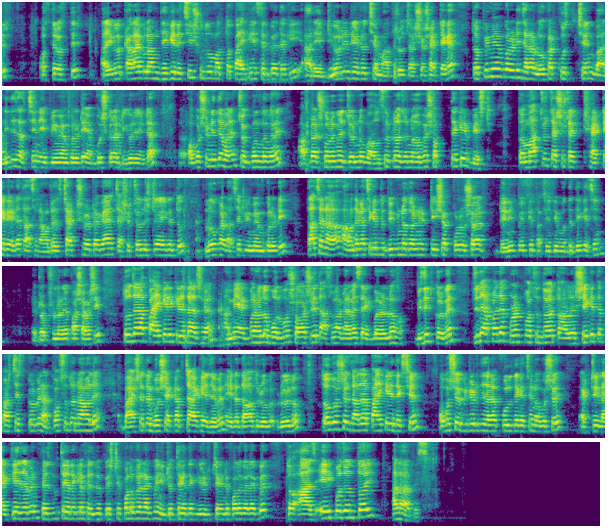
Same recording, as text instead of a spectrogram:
অস্থির অস্থির। আর এগুলো কালারগুলো আমি দেখে দিচ্ছি, শুধুমাত্র পাইকারি সেল করে থাকি। আর এই ডিওরি রেট হচ্ছে মাত্র চারশো ষাট টাকা তো প্রিমিয়াম কোয়ালিটি যারা লোকার খুঁজছেন বা নিতে যাচ্ছেন এই প্রিমিয়াম কোয়ালিটি অ্যাম্বুশ করা ডিওরি এটা অবশ্যই নিতে পারেন, চোখ বন্ধ করে। আপনার শোরুমের জন্য বা হোলসেল করার জন্য হবে সব থেকে বেস্ট তো মাত্র চারশো ষাট টাকা এটা, তাছাড়া আমাদের চারশো টাকায় চারশো চল্লিশ টাকায় কিন্তু লো কাট আছে প্রিমিয়াম কোয়ালিটি তাছাড়া আমাদের কাছে কিন্তু বিভিন্ন ধরনের T shirt polo shirt denim pant কিন্তু আপনি ইতিমধ্যে দেখেছেন। ড্রপ শোল্ডারের পাশাপাশি। তো যারা পাইকারি ক্রেতা আছেন, আমি একবার হলো বলব, সরাসরি তাসমা গার্মেন্টস একবার হলো ভিজিট করবেন। যদি আপনাদের প্রোডাক্ট পছন্দ হয়, তাহলে সেক্ষেত্রে পারচেস করবেন। আর পছন্দ না হলে ভাইয়ের সাথে বসে এক কাপ চা খেয়ে যাবেন, এটা দাওয়াত রইল তো অবশ্যই যারা যারা পাইকারি দেখছেন, অবশ্যই ভিডিওটিতে যারা ফুল দেখেছেন, অবশ্যই একটি লাইক দিয়ে যাবেন। ফেসবুক থেকে দেখলে ফেসবুক পেজটি ফলো করে রাখবেন ইউটিউব থেকে দেখলে ইউটিউব চ্যানেলটি ফলো করে রাখবেন। তো আজ এই পর্যন্তই, আল্লাহ হাফিজ।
